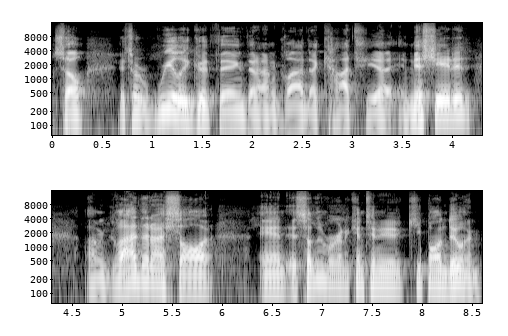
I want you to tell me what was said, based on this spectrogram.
So it's a really good thing that I'm glad that Katya initiated. I'm glad that I saw it. And it's something we're going to continue to keep on doing.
